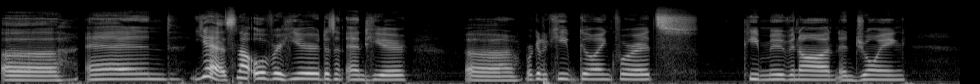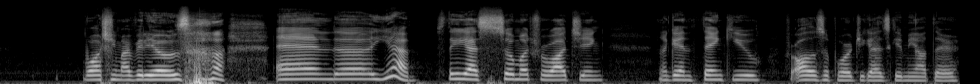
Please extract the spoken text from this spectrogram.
uh, and yeah, it's not over here. It doesn't end here. Uh, we're gonna keep going for it, keep moving on, enjoying watching my videos, and uh, yeah. So thank you guys so much for watching, and again, thank you for all the support you guys give me out there,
